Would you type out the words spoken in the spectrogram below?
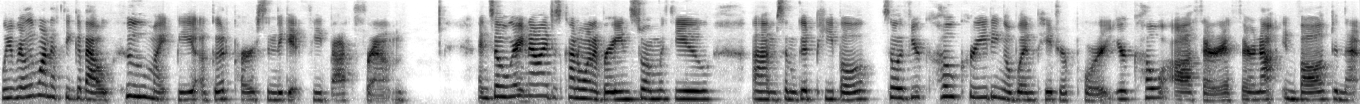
we really want to think about who might be a good person to get feedback from. And so right now I just kind of want to brainstorm with you um, some good people. So if you're co-creating a one-page report, your co-author, if they're not involved in that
